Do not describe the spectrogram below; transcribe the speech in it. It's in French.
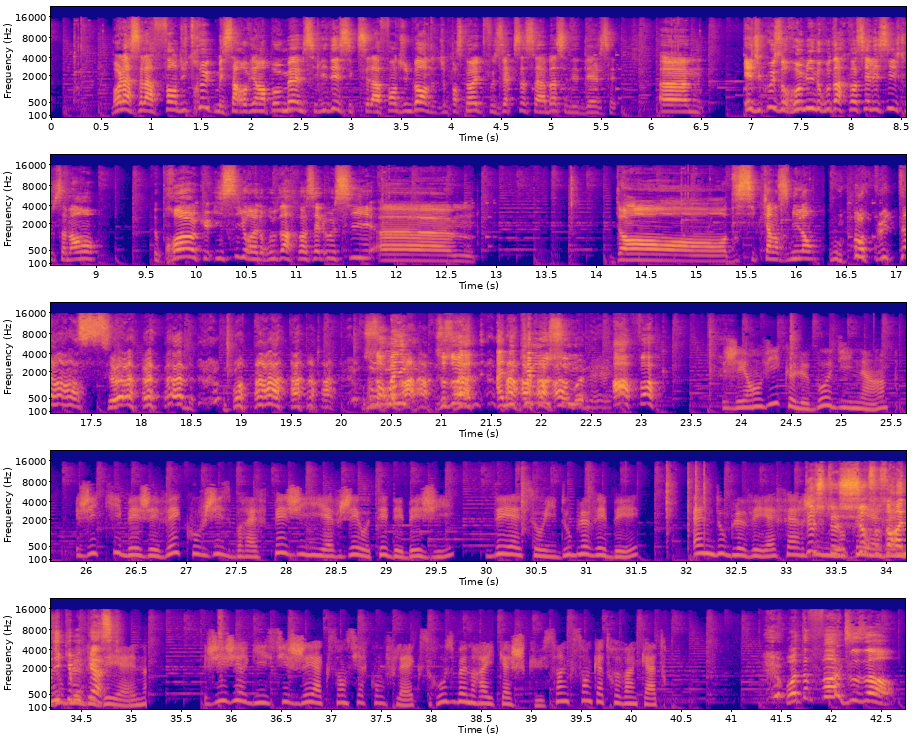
Voilà, c'est la fin du truc, mais ça revient un peu au même. C'est l'idée, c'est que c'est la fin d'une bande. Parce qu'en fait, il faut se dire que ça, c'est à la base, c'est des DLC. Euh, et du coup, ils ont remis une route arc-en-ciel ici. Je trouve ça marrant. Donc, probablement qu'ici, il y aura une route arc-en-ciel aussi. Euh, dans... D'ici 15 000 ans. Oh putain, sub Zozo, Zozo a, niqué mon son Ah, fuck J'ai envie que le beau nimp, Jiki BGV Kouvgis bref PJIFGOTDBJ, DSOIWB, NWFRJ, Je te jure, Zozo a niqué mon casque Jijirgi 6G accent circonflexe Roosbenreich HQ 584. What the fuck, Zozo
